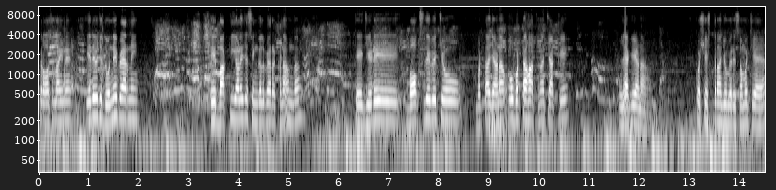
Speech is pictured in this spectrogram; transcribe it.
ਕ੍ਰਾਸ ਲਾਈਨ ਹੈ। ਇਹਦੇ ਵਿੱਚ ਦੋਨੇ ਪੈਰ ਨੇ। ਤੇ ਬਾਕੀ ਵਾਲੇ 'ਚ ਸਿੰਗਲ ਪੈਰ ਰੱਖਣਾ ਹੁੰਦਾ। ਤੇ ਜਿਹੜੇ ਬਾਕਸ ਦੇ ਵਿੱਚ ਉਹ ਬੱਟਾ ਜਾਣਾ, ਉਹ ਬੱਟਾ ਹੱਥ ਨਾਲ ਚੱਕ ਕੇ ਲੈ ਕੇ ਆਣਾ ਕੁਛ ਇਸ ਤਰ੍ਹਾਂ ਜੋ ਮੇਰੇ ਸਮਝ 'ਚ ਆਇਆ।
